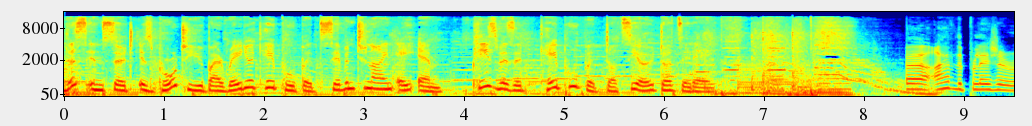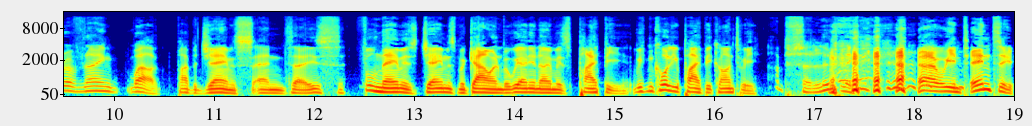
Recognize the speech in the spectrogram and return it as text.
This insert is brought to you by Radio K Pulpit 7 to 9 a.m. Please visit kpulpit.co.za. Uh, I have the pleasure of knowing, well, Piper James, and uh, his full name is James McGowan, but we only know him as Pipey. We can call you Pipey, can't we? Absolutely. we intend to.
